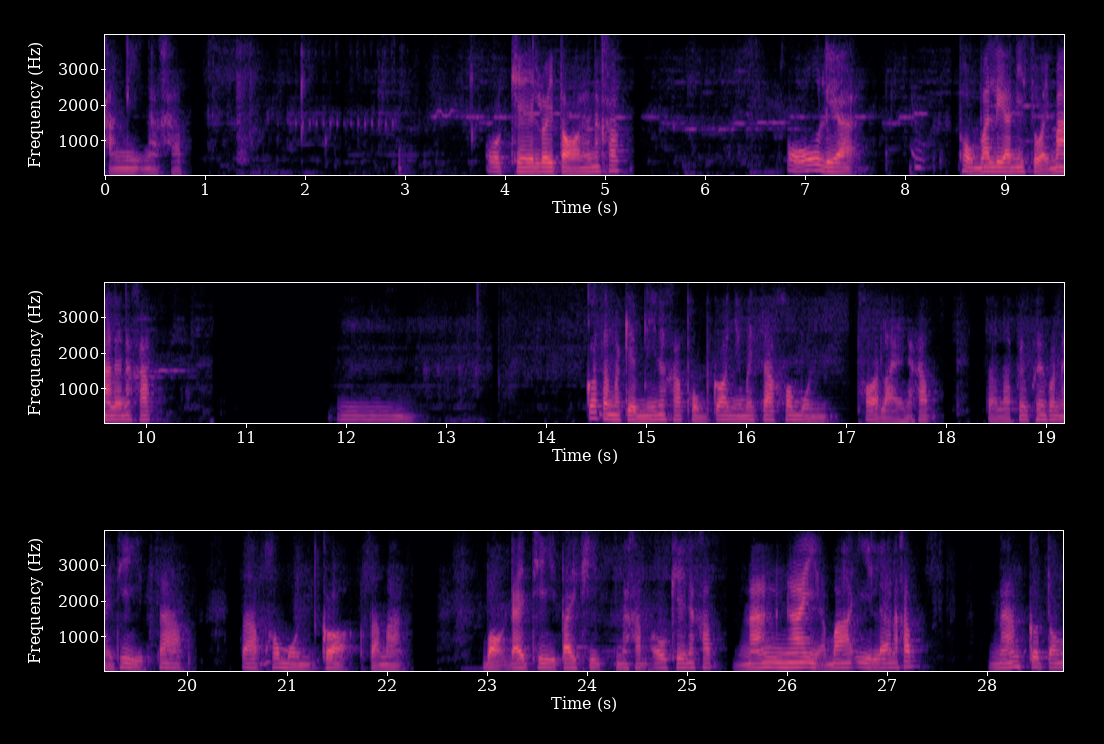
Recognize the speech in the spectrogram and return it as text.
ครั้งนี้นะครับ โอเคลุยต่อแล้วนะครับ โอ้เรือ ผมว่าเรือนี้สวยมากเลยนะครับ อืมก็สำหรับเกมนี้นะครับ ผมก็ยังไม่ทราบข้อมูลทอดไหลนะครับสำหรับเพื่อนๆคนไหนที่ทราบ ทราบข้อมูลก็สามารถบอกได้ที่ใต้คลิปนะครับ โอเคนะครับ นั่นไงมาอีกแล้วนะครับ นั้นก็ต้อง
